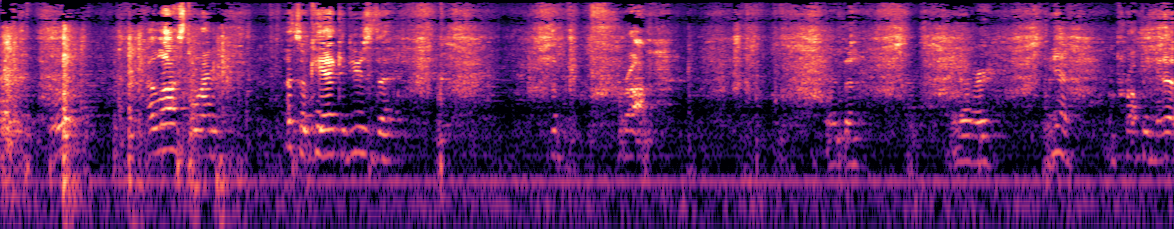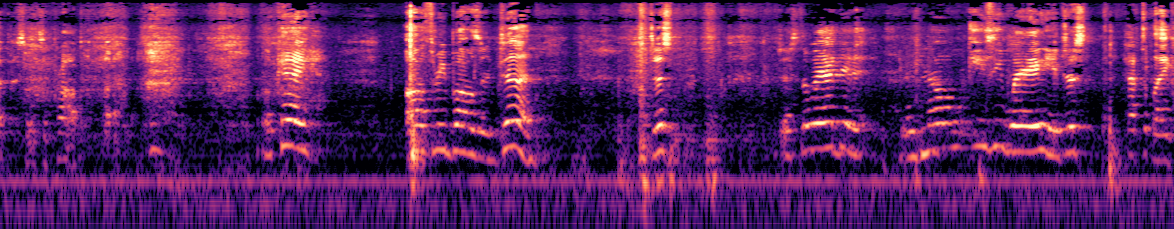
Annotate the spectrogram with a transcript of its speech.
Oh, I lost one. That's okay. I could use the the prop or the whatever. Yeah, I'm propping it up so it's a prop. Okay, all three balls are done. Just, just the way I did it. There's no easy way. You just have to like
